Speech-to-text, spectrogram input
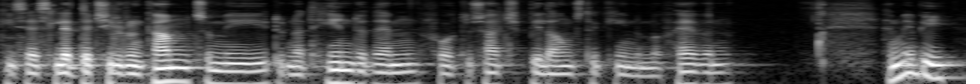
he says, Let the children come to me, do not hinder them, for to such belongs the kingdom of heaven. And maybe,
